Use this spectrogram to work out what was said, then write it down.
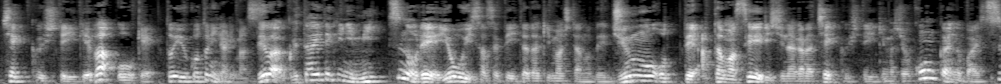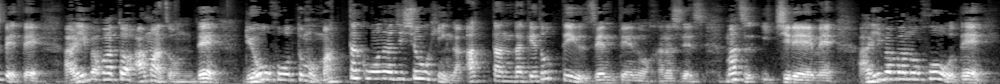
チェックしていけば OK ということになります。では、具体的に3つの例用意させていただきましたので、順を追って頭整理しながらチェックしていきましょう。今回の場合すべてアリババとアマゾンで両方とも全く同じ商品があったんだけどっていう前提の話です。まず1例目。アリババの方で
